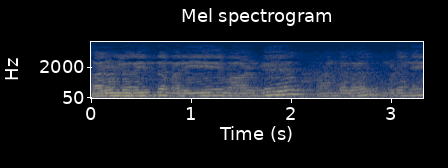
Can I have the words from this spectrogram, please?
அருள் நிறைந்த மரியே வாழ்க ஆண்டவர் உடனே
